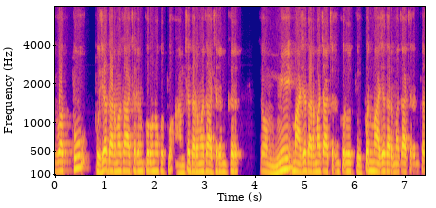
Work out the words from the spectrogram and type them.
किंवा तू तुझ्या धर्माचं आचरण करू नको तू आमच्या धर्माचं आचरण कर किंवा मी माझ्या धर्माचं आचरण करू तू पण माझ्या धर्माचं आचरण कर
